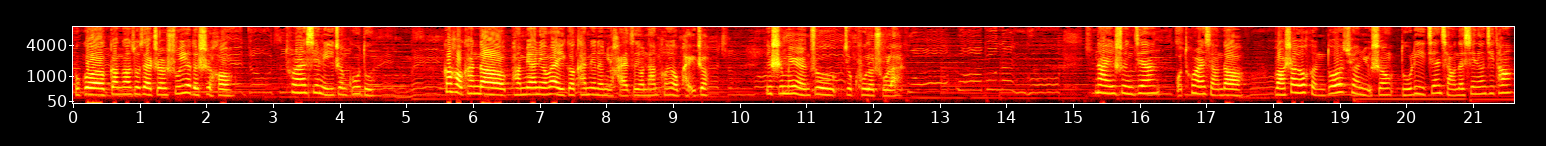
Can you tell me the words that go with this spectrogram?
不过刚刚坐在这输液的时候。突然心里一阵孤独，刚好看到旁边另外一个看病的女孩子有男朋友陪着，一时没忍住就哭了出来。那一瞬间，我突然想到，网上有很多劝女生独立坚强的心灵鸡汤，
